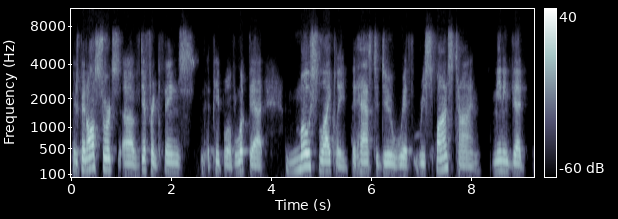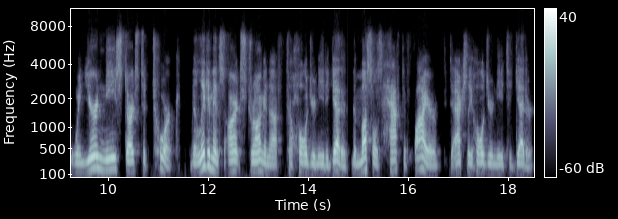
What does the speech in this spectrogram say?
There's been all sorts of different things that people have looked at. Most likely, it has to do with response time, meaning that when your knee starts to torque, the ligaments aren't strong enough to hold your knee together. The muscles have to fire to actually hold your knee together.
